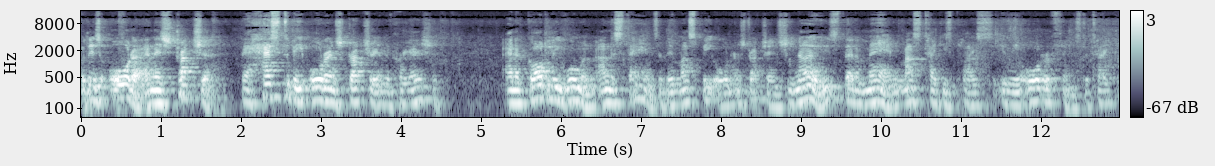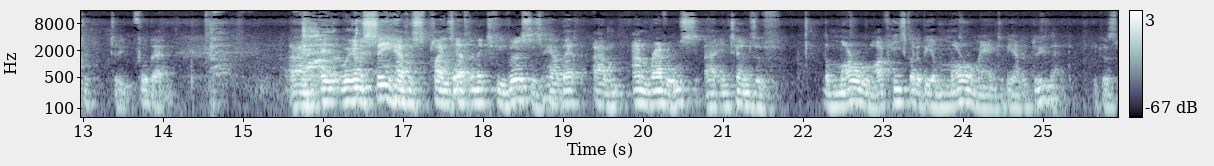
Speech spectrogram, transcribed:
But there's order and there's structure. There has to be order and structure in the creation. And a godly woman understands that there must be order and structure. And she knows that a man must take his place in the order of things to take to, to for that. Um, we're going to see how this plays out in the next few verses, how that um, unravels uh, in terms of the moral life, he's got to be a moral man to be able to do that. Because,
